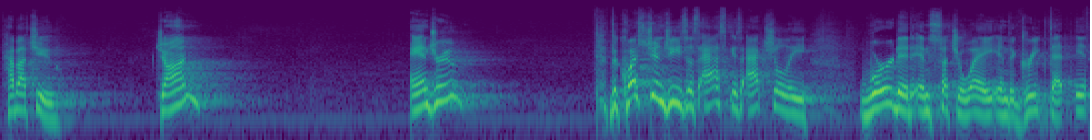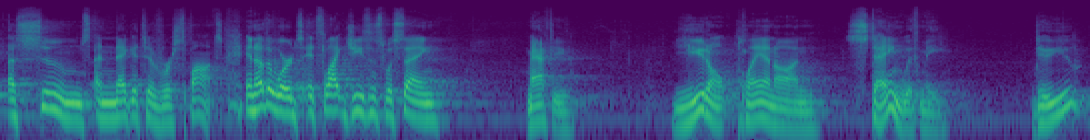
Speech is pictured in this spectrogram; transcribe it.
how about you? John? Andrew? The question Jesus asks is actually worded in such a way in the Greek that it assumes a negative response. In other words, it's like Jesus was saying, Matthew, you don't plan on staying with me, do you?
